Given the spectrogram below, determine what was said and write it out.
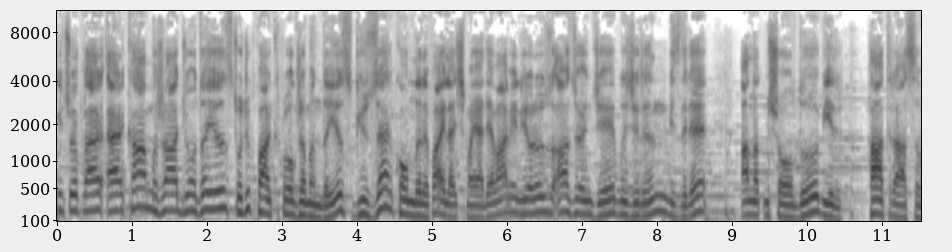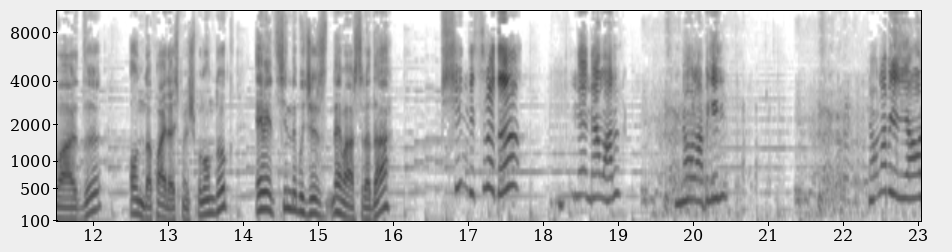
Sevgili çocuklar Erkam Radyo'dayız. Çocuk Park programındayız. Güzel konuları paylaşmaya devam ediyoruz. Az önce Bıcır'ın bizlere anlatmış olduğu bir hatırası vardı. Onu da paylaşmış bulunduk. Evet şimdi Bıcır ne var sırada? Şimdi sırada ne, ne var? Ne olabilir? Ne olabilir ya?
